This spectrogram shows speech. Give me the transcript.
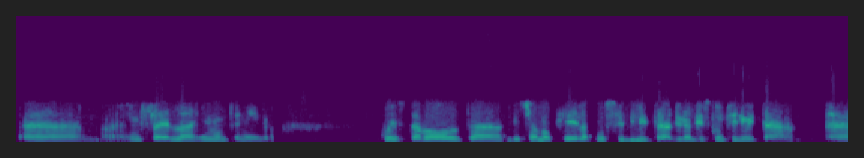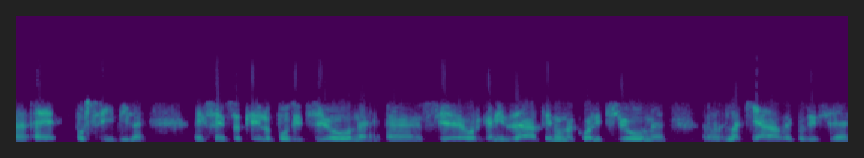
eh, in sella in Montenegro. Questa volta diciamo che la possibilità di una discontinuità eh, è possibile nel senso che l'opposizione eh, si è organizzata in una coalizione, eh, la chiave così si è,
